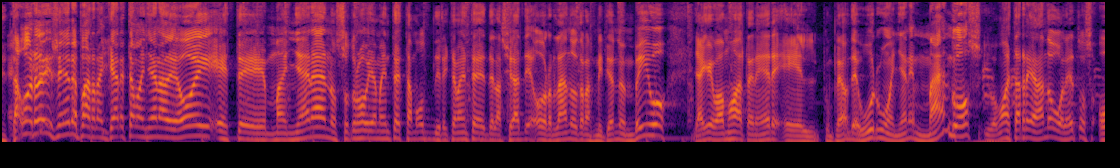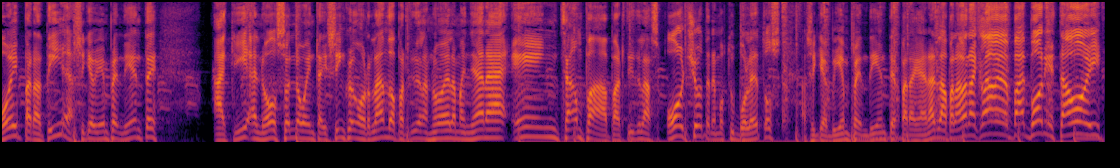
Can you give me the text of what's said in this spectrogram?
Estamos ready, señores, para arrancar esta mañana de hoy. Este, mañana nosotros obviamente estamos directamente desde la ciudad de Orlando transmitiendo en vivo, ya que vamos a tener el cumpleaños de Burbu mañana en Mangos y vamos a estar regalando boletos hoy para ti, así que bien pendiente. Aquí al Nuevo Sol 95 en Orlando a partir de las 9 de la mañana en Tampa. A partir de las 8 tenemos tus boletos, así que bien pendiente para ganar. La palabra clave de Bad Bunny está hoy.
